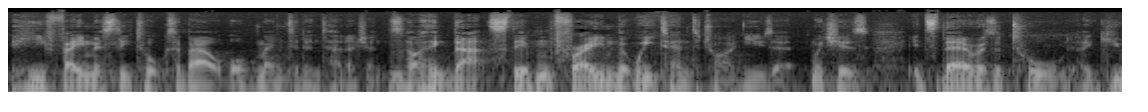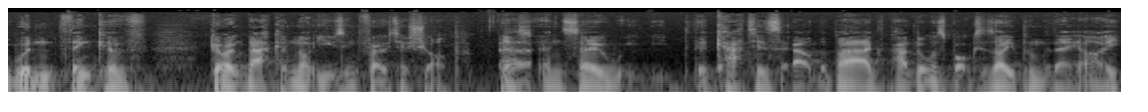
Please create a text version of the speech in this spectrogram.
He famously talks about augmented intelligence. Mm-hmm. So I think that's the frame that we tend to try and use it, which is it's there as a tool. Like you wouldn't think of going back and not using Photoshop. Uh, and so the cat is out the bag. Pandora's box is open with AI,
